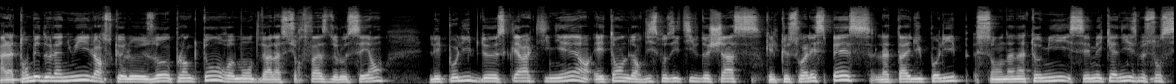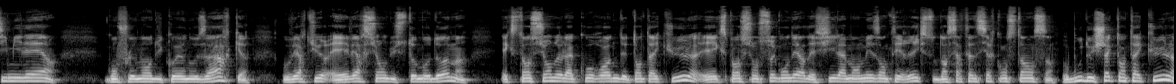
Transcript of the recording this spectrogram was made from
À la tombée de la nuit, lorsque le zooplancton remonte vers la surface de l'océan, les polypes de scléractinière étendent leur dispositif de chasse. Quelle que soit l'espèce, la taille du polype, son anatomie, ses mécanismes sont similaires gonflement du coénosarque, ouverture et éversion du stomodome, extension de la couronne des tentacules et expansion secondaire des filaments mésentériques dans certaines circonstances. Au bout de chaque tentacule,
